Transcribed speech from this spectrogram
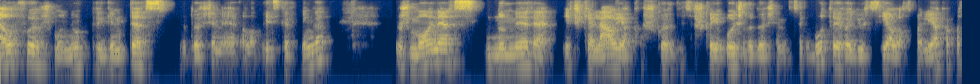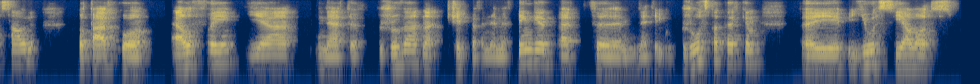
elfų ir žmonių prigimtis viduržėmė yra labai skirtinga. Žmonės numirę iškeliauja kažkur visiškai už viduržėmės ribų, tai yra jų sielos palieka pasaulį. Tuo tarpu elfai, jie net ir žuvę, na, šiaip yra nemirtingi, bet e, net jeigu žūsta, tarkim, tai jų sielos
